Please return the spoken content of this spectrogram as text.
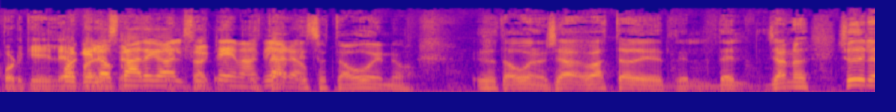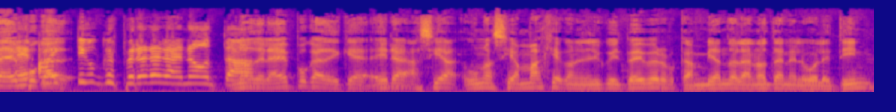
Porque, le Porque lo carga el Exacto. sistema. Está- claro. Eso está bueno. Eso está bueno. Ya basta de- del, del- ya no. Yo de la Eh, época. ay, tengo que esperar a la nota. No, de la época de que era hacía uno hacía magia con el liquid paper cambiando la nota en el boletín.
